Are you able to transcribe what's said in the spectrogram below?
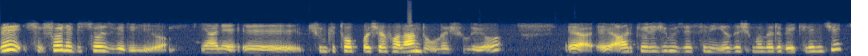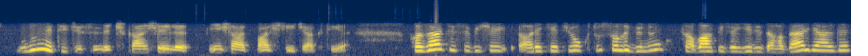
Ve şöyle bir söz veriliyor. Yani e, çünkü Topbaş'a falan da ulaşılıyor. E, e, arkeoloji müzesinin yazışmaları beklenecek. Bunun neticesinde çıkan şeyle inşaat başlayacak diye. Pazartesi bir şey hareket yoktu. Salı günü sabah bize 7'de haber geldi.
